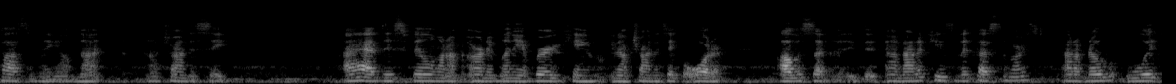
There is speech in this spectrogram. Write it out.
Possibly, I'm not. I'm trying to see. I have this feeling when I'm earning money at Burger King and I'm trying to take an order. All of a sudden, I'm not accusing the customers. I don't know which,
